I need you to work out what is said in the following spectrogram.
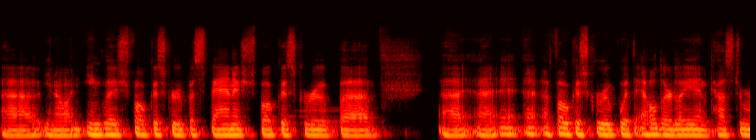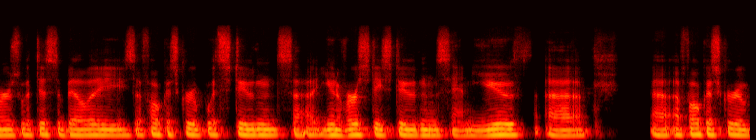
uh, you know, an English focus group, a Spanish focus group, uh, uh, a, a- focus group with elderly and customers with disabilities, a focus group with students, uh, university students and youth, uh, a a focus group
